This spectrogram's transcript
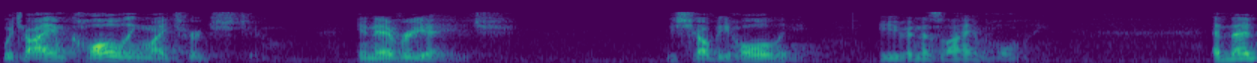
which I am calling my church to in every age. You shall be holy, even as I am holy. And then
